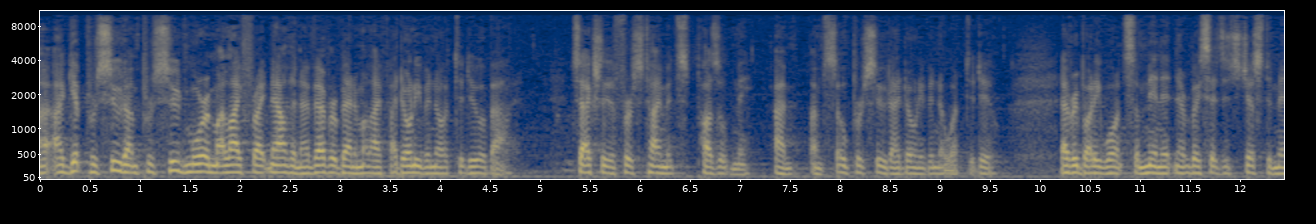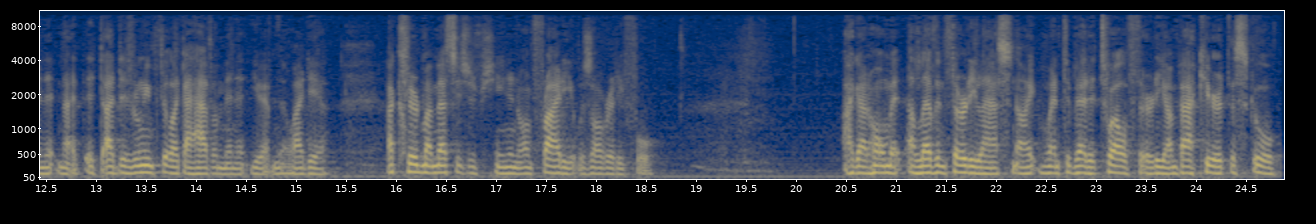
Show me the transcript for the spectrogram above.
I, I get pursued. I'm pursued more in my life right now than I've ever been in my life. I don't even know what to do about it. It's actually the first time it's puzzled me. I'm, I'm so pursued, I don't even know what to do everybody wants a minute, and everybody says it's just a minute, and I, it, I don't even feel like I have a minute. You have no idea. I cleared my message machine, and on Friday it was already full. I got home at 11:30 last night and went to bed at 12:30. I'm back here at the school.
